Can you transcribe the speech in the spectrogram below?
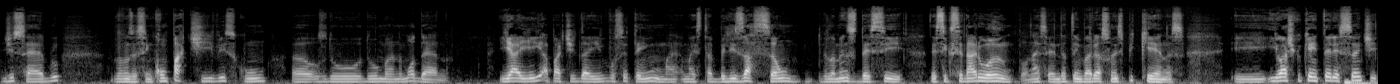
de cérebro, vamos dizer assim, compatíveis com uh, os do, do humano moderno. E aí, a partir daí, você tem uma, uma, estabilização, pelo menos desse, desse cenário amplo, né? Você ainda tem variações pequenas. E, e, eu acho que o que é interessante,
